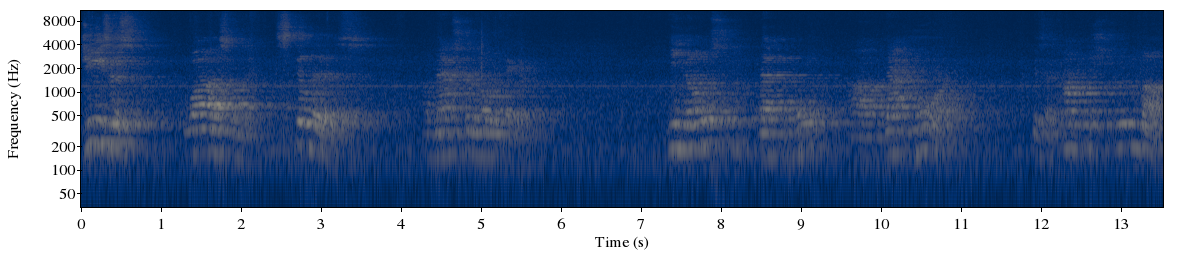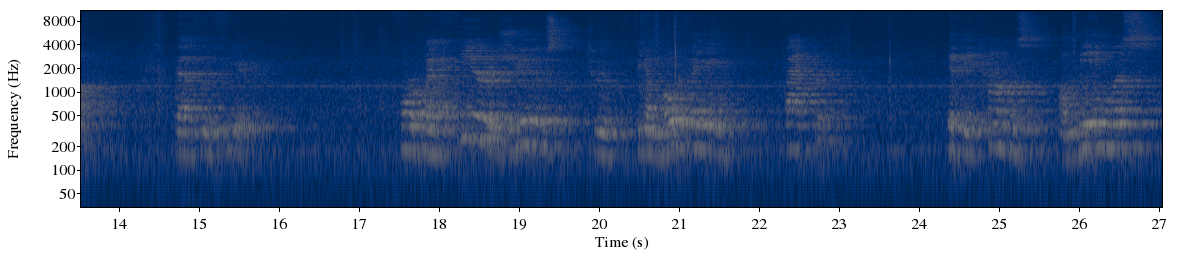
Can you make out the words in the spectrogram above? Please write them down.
Jesus was and still is a master motivator. He knows that more, uh, that more is accomplished through love than through fear. For when fear is used to be a motivating factor, it becomes a meaningless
